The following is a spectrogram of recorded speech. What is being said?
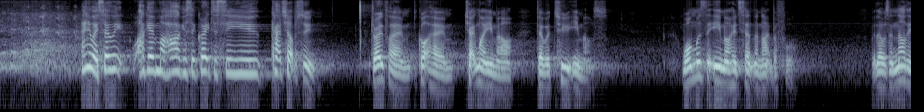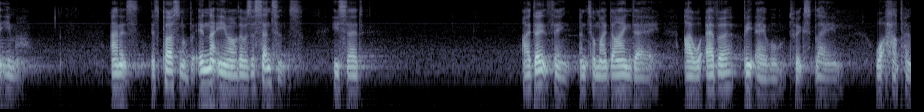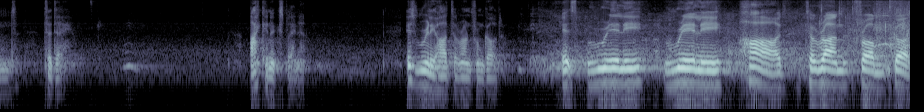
Anyway, so we, I gave him a hug. I said, Great to see you. Catch up soon. Drove home, got home, checked my email. There were two emails. One was the email he'd sent the night before. But there was another email, and it's, it's personal, but in that email there was a sentence. he said, I don't think until my dying day I will ever be able to explain what happened today. I can explain it. It's really hard to run from God. It's really, really hard to run from God.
